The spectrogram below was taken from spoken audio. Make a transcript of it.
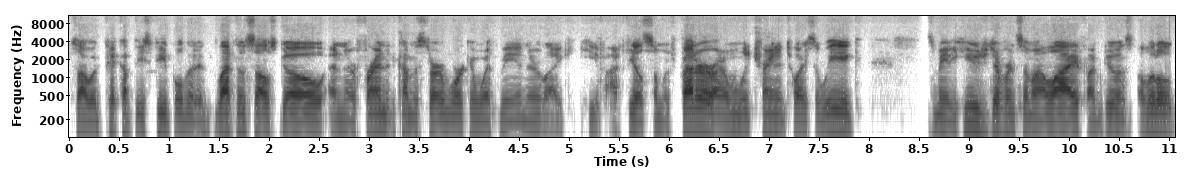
So i would pick up these people that had let themselves go and their friend had come and started working with me and they're like i feel so much better. I only train it twice a week it's made a huge difference in my life. I'm doing a little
